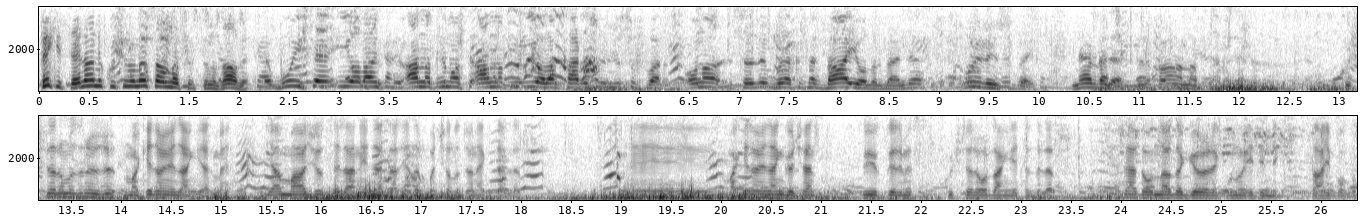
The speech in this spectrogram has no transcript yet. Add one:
Peki Selanik kuşunu nasıl anlatırsınız abi? E, Bu işte iyi olan anlatılması anlatımı iyi olan kardeşimiz Yusuf var. Ona sözü bırakırsak daha iyi olur bence. Buyurun Yusuf Bey. Nereden Size. çıktığını falan anlat yani. Kuşlarımızın özü Makedonya'dan gelme. Ya macir selani derler ya da paçalı dönek derler. Ee, Makedonya'dan göçen büyüklerimiz kuşları oradan getirdiler. Bizler de onları da görerek bunu edindik, sahip olduk.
